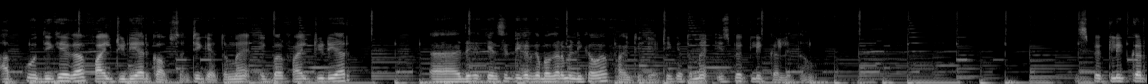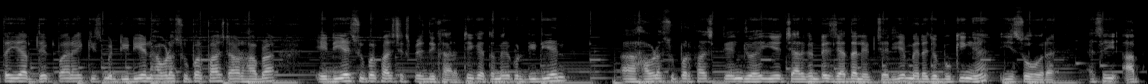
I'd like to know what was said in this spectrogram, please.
आपको दिखेगा फ़ाइल टीडीआर का ऑप्शन। ठीक है तो मैं एक बार फ़ाइल टी देखिए, कैंसिल टिकट के बगल में लिखा हुआ है फ़ाइल टीडीआर। ठीक है तो मैं इस पर क्लिक कर लेता हूँ। इस पर क्लिक करते ही आप देख पा रहे हैं कि इसमें D D N Howrah superfast और Howrah A D I superfast express दिखा रहा है। ठीक है तो मेरे को D D N Howrah superfast train जो है, ये चार घंटे से ज़्यादा लेट चल रही है। मेरा जो बुकिंग है, ये शो हो रहा है। ऐसे ही आप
